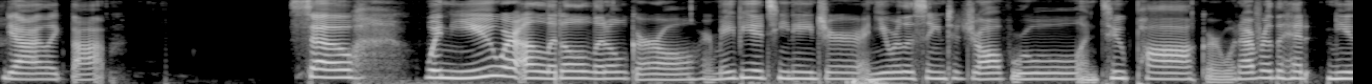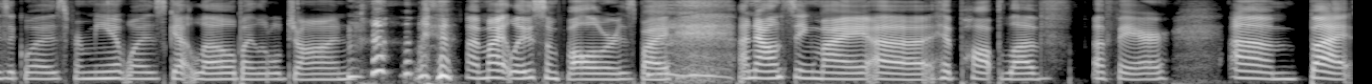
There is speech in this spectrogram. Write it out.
Yeah, I like that. So, when you were a little, little girl, or maybe a teenager, and you were listening to Ja Rule and Tupac or whatever the hit music was, for me it was Get Low by Lil Jon. I might lose some followers by announcing my uh, hip hop love affair. Um, but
